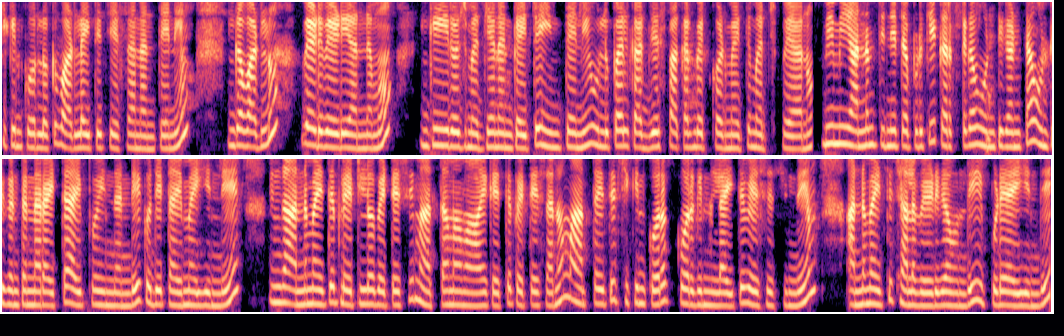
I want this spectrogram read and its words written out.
చికెన్ కూరలోకి వడలు అయితే చేశాను అంతేని ఇంకా వడలు వేడి వేడి అన్నము. ఇంకా ఈరోజు మధ్యాహ్నానికి అయితే ఇంతేని. ఉల్లిపాయలు కట్ చేసి పక్కన పెట్టుకోవడం అయితే మర్చిపోయాను. మేము ఈ అన్నం తినేటప్పటికి కరెక్ట్గా ఒంటి గంట ఒంటి గంటన్నర అయితే అయిపోయిందండి. కొద్ది టైం అయ్యింది. ఇంకా అన్నం అయితే ప్లేట్లో పెట్టేసి మా అత్త మా మావయ్యకి అయితే పెట్టేశాను. మా అత్త అయితే చికెన్ కూర కూరగిన్నెలు అయితే వేసేసింది. అన్నం అయితే చాలా వేడిగా ఉంది. ఇప్పుడే అయ్యింది.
